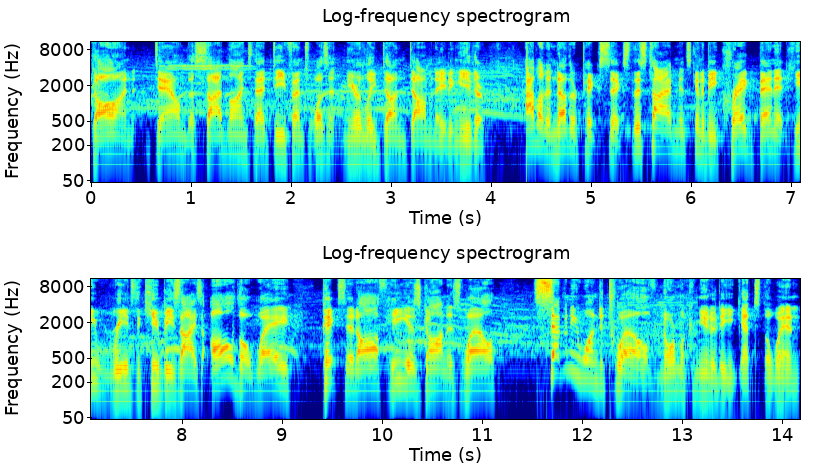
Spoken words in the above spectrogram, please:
gone down the sidelines. That defense wasn't nearly done dominating either. How about another pick six? This time it's going to be Craig Bennett. He reads the QB's eyes all the way, picks it off. He is gone as well. 71 to 12, Normal Community gets the win.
